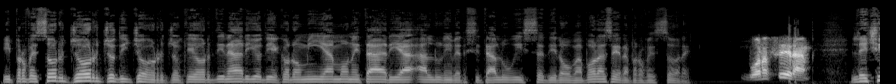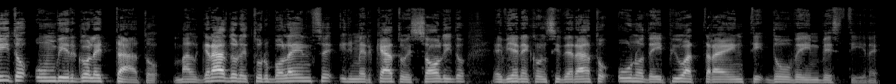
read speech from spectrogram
il professor Giorgio Di Giorgio, che è ordinario di economia monetaria all'Università Luis di Roma. Buonasera, professore. Buonasera. Le cito un virgolettato. Malgrado le turbulenze, il mercato è solido e viene considerato uno dei più attraenti dove investire.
